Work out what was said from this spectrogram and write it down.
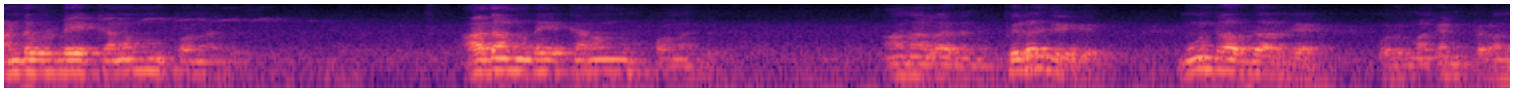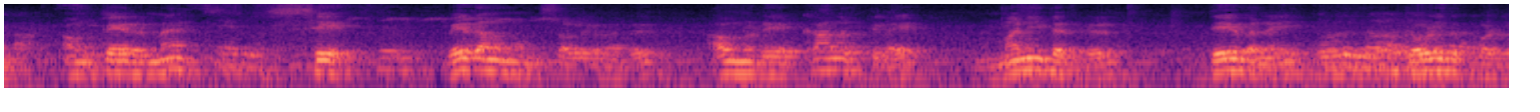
ஆண்டவருடைய கனமும் போனது. ஆதாமுடைய கனமும் போனது. ஆனால் அதன் பிறகு மூன்றாவதாக ஒரு மகன் பிறந்தான். அவன் பேர் என்ன? சேர் வேதாகமம் சொல்கிறது அவனுடைய காலத்திலே மனிதர்கள் தேவனை தொழுது கொள்ள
